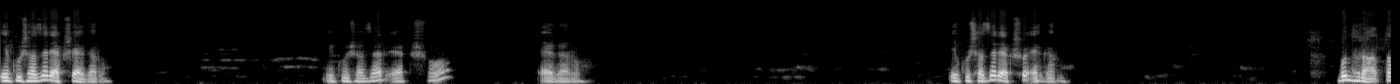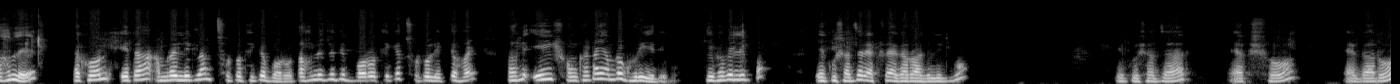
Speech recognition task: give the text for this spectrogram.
একুশ হাজার একশো এগারো। একুশ হাজার একশো এগারো। একুশ হাজার একশো এগারো। বন্ধুরা, তাহলে এখন এটা আমরা লিখলাম ছোট থেকে বড়। তাহলে যদি বড় থেকে ছোট লিখতে হয়, তাহলে এই সংখ্যাটাই আমরা ঘুরিয়ে দেব। কীভাবে লিখব? একুশ হাজার একশো এগারো আগে লিখব। একুশ হাজার একশো এগারো,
